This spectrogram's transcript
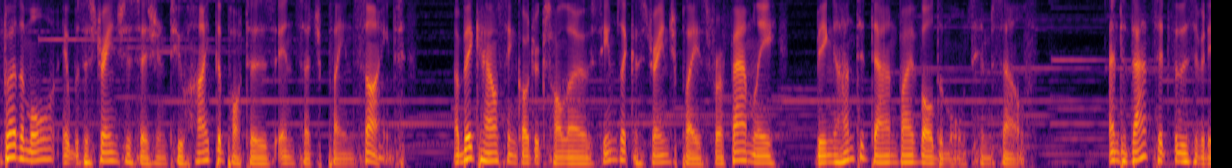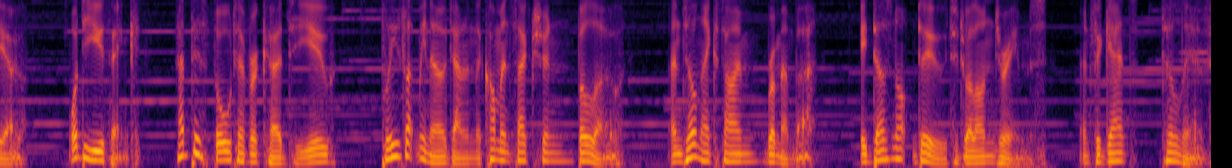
Furthermore, it was a strange decision to hide the Potters in such plain sight. A big house in Godric's Hollow seems like a strange place for a family being hunted down by Voldemort himself. And that's it for this video. What do you think? Had this thought ever occurred to you? Please let me know down in the comment section below. Until next time, remember, it does not do to dwell on dreams and forget to live.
